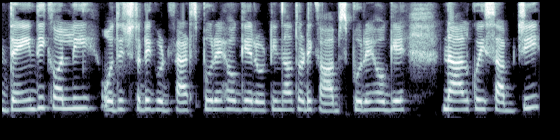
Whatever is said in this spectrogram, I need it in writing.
ਦਹੀਂ ਦੀ ਕੌਲੀ ਉਹਦੇ ਚ ਤੁਹਾਡੇ ਗੁੱਡ ਫੈਟਸ ਪੂਰੇ ਹੋ ਗਏ ਰੋਟੀ ਨਾਲ ਤੁਹਾਡੇ ਕਾਰਬਸ ਪੂਰੇ ਹੋ ਗਏ ਨਾਲ ਕੋਈ ਸਬਜ਼ੀ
